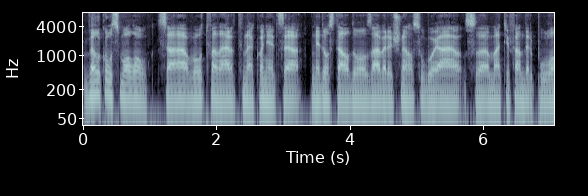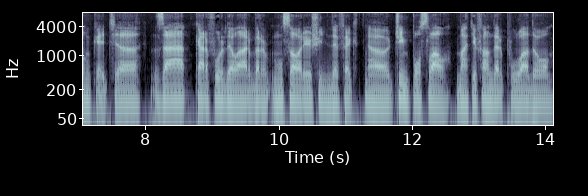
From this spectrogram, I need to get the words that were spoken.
veľkou smolou sa Wout van Aert nakoniec uh, nedostal do záverečného súboja s Mate van der Poolom, keď uh, za Carrefour de l'Arber musel riešiť defekt, uh, čím poslal Mate van der Poola do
